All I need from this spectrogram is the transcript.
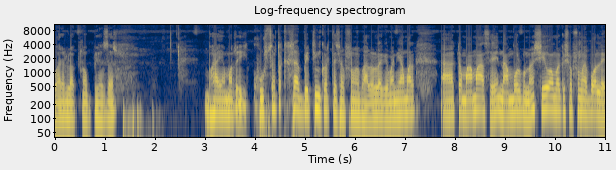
বারো লাখ নব্বই হাজার। ভাই, আমার এই খুচরা টাকাটা বেটিং করতে সবসময় ভালো লাগে। মানে আমার একটা মামা আছে, নাম বলব না, সেও আমাকে সবসময় বলে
